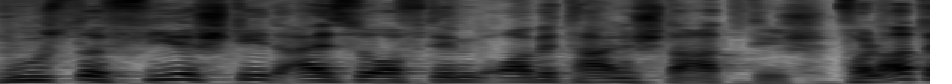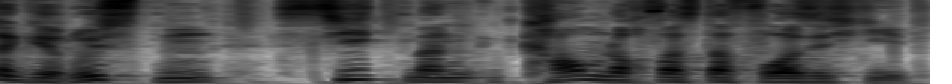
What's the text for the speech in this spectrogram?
Booster 4 steht also auf dem orbitalen Starttisch. Vor lauter Gerüsten sieht man kaum noch was da vor sich geht.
